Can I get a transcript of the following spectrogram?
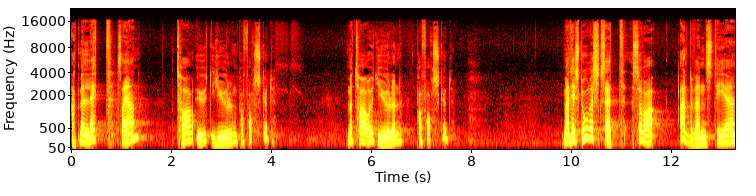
at vi lett, sier han, tar ut julen på forskudd. Vi tar ut julen på forskudd. Men historisk sett så var adventstida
